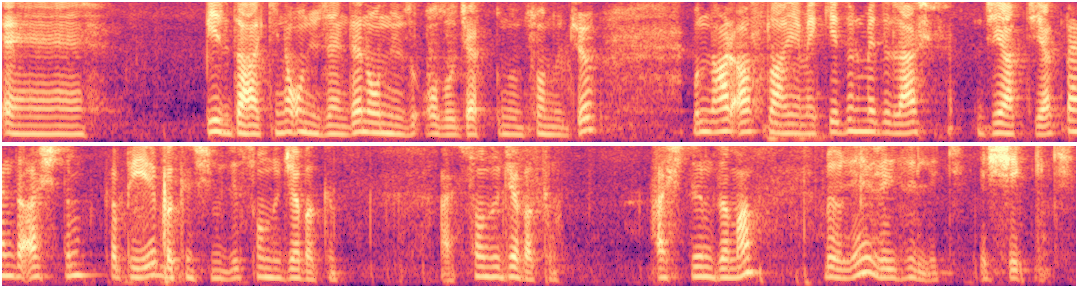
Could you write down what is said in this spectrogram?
Ee, bir dahakine 10 üzerinden 10 olacak bunun sonucu. Bunlar asla yemek yedirmediler. Ciyak ciyak. Ben de açtım kapıyı. Bakın şimdi sonuca bakın. Sonuca bakın. Açtığım zaman böyle rezillik, eşeklik,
